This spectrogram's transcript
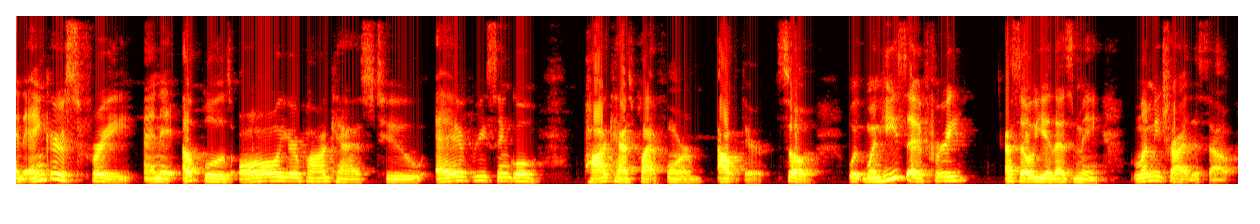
And Anchor is free and it uploads all your podcasts to every single podcast platform out there. So when he said free, I said, oh, yeah, that's me. Let me try this out.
